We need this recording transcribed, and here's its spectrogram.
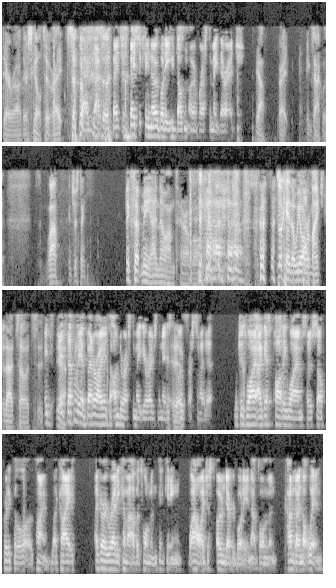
their uh, their skill too, right? So Yeah, exactly. so- There's basically nobody who doesn't overestimate their edge. yeah, right, exactly. Wow, interesting. Except me, I know I'm terrible. It's okay though. We all remind you of that, so it's, it's it's, Yeah. it's definitely a better idea to underestimate your edge than it is It to is. overestimate it. Which is why I guess partly why I'm so self-critical a lot of the time. Like I, I very rarely come out of a tournament thinking, "Wow, I just owned everybody in that tournament. How did I not win?"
